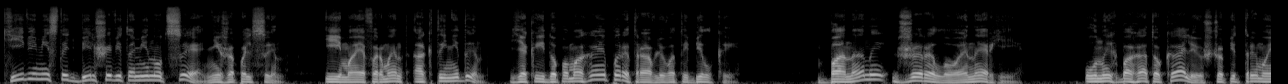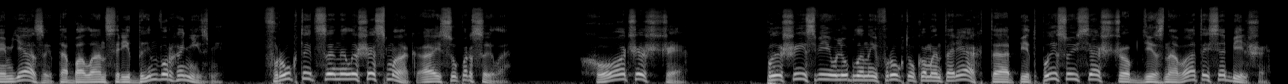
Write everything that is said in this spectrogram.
Ківі містить більше вітаміну С, ніж апельсин, і має фермент актинідин, який допомагає перетравлювати білки. Банани джерело енергії. У них багато калію, що підтримує м'язи та баланс рідин в організмі. Фрукти це не лише смак, а й суперсила. Хочеш ще? Пиши свій улюблений фрукт у коментарях та підписуйся, щоб дізнаватися більше.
